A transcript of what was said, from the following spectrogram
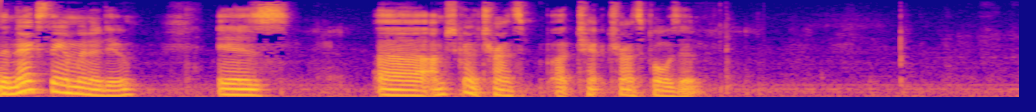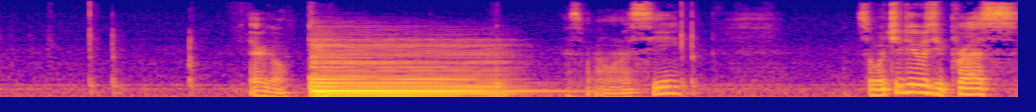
the next thing I'm going to do is uh, I'm just going to trans uh, tra transpose it. There you go. That's what I want to see. So what you do is you press,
